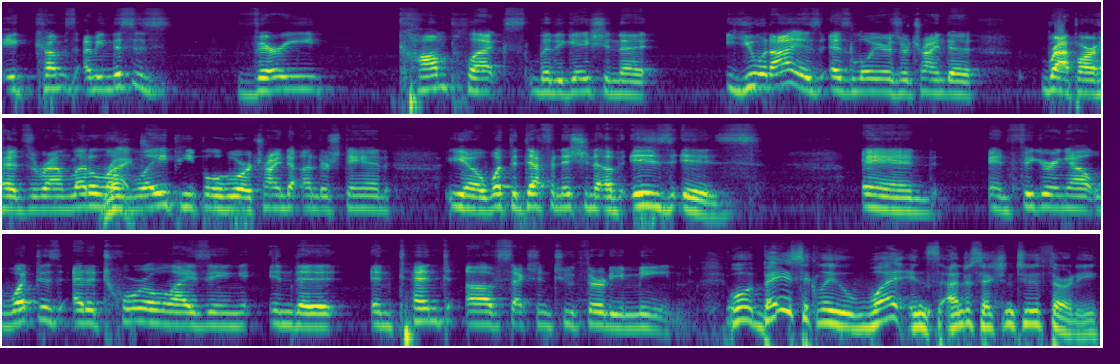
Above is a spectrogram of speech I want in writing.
it comes i mean this is very complex litigation that you and I as as lawyers are trying to wrap our heads around, let alone Right. lay people who are trying to understand, you know, what the definition of is is, and and figuring out what does editorializing in the intent of Section 230 mean? Well, basically, what in under Section 230,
